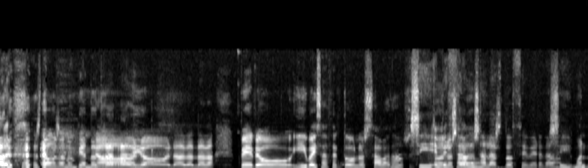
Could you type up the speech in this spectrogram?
estamos anunciando no, otra radio. No, nada, nada. Pero, ¿y vais a hacer todos los sábados? Sí, Todos los sábados a empezamos- las 12, ¿verdad? Sí, bueno,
